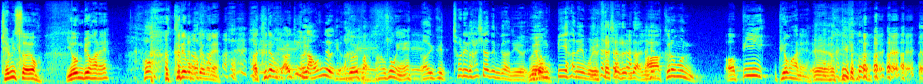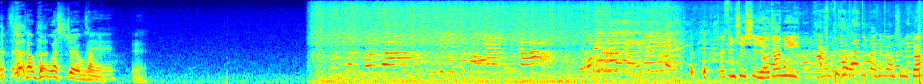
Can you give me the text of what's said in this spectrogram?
재밌어요. 연병하네. 그 대목 때문에. 아, 그 대목, 아, 이 나온네, 이거 방- 방송에. 아, 그 처리를 하셔야 되는 거 아니에요? 왜요? 연삐 한해 뭐 이렇게 하셔야 되는 거 아니에요? 아, 그러면, 어, B병하네. 예, 자, 한번 보고 가시죠, 영상을. 네. 예. 최순실 씨 여전히 강한 투사 받고 있다 생각하십니까?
